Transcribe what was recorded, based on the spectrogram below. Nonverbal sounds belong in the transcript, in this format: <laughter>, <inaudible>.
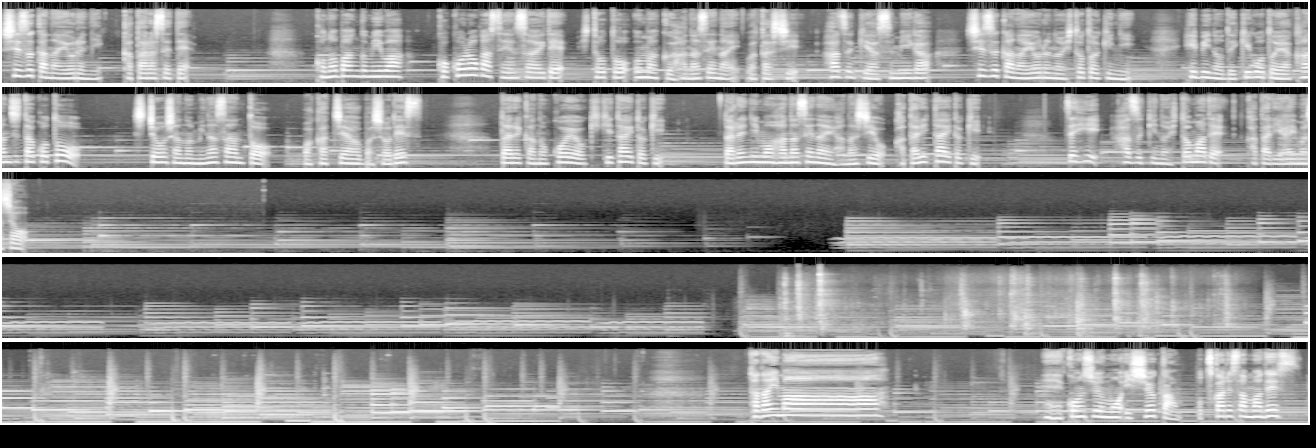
静かな夜に語らせて。この番組は心が繊細で人とうまく話せない私葉月あすみが静かな夜のひとときに日々の出来事や感じたことを視聴者の皆さんと分かち合う場所です。誰かの声を聞きたい時誰にも話せない話を語りたい時ぜひ葉月の人まで語り合いましょう。ただいまえー、今週も1週間お疲れ様です。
